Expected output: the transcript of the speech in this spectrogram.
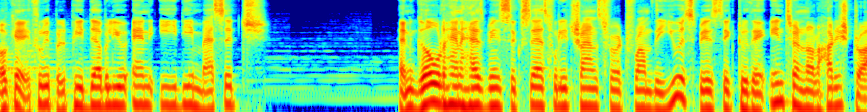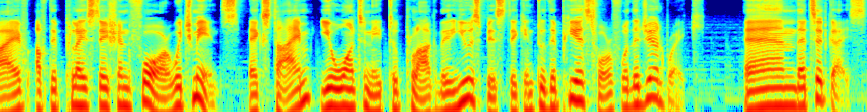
Okay, triple PWNED message. And Goldhand has been successfully transferred from the USB stick to the internal hard drive of the PlayStation 4, which means next time you want to need to plug the USB stick into the PS4 for the jailbreak. And that's it guys.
